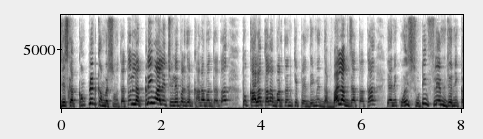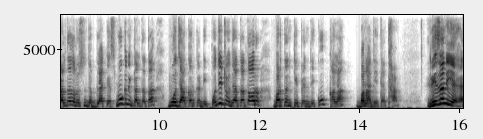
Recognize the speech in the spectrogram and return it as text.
जिसका कंप्लीट कम्बशन होता है। तो लकड़ी वाले चूल्हे पर जब खाना बनता था तो काला काला बर्तन की पेंदी में धब्बा लग जाता था। यानी कोई सूटी फ्लेम जो निकलता था उसमें जब ब्लैक स्मोक निकलता था, वो जाकर के डिपोजिट हो जाता था और बर्तन की पेंदी को काला बना देता था। रीजन ये है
